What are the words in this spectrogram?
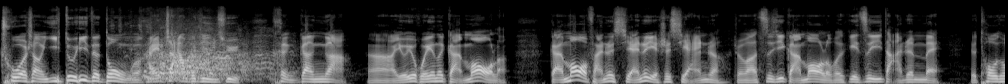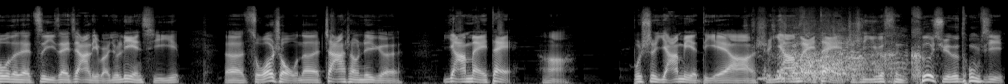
戳上一堆的洞，还扎不进去，很尴尬啊。有一回呢感冒了。感冒反正闲着也是闲着，是吧？自己感冒了，我给自己打针呗，就偷偷的在自己在家里边就练习。呃，左手呢扎上这个压脉带啊，不是牙咩蝶啊，是压脉带，这是一个很科学的东西。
